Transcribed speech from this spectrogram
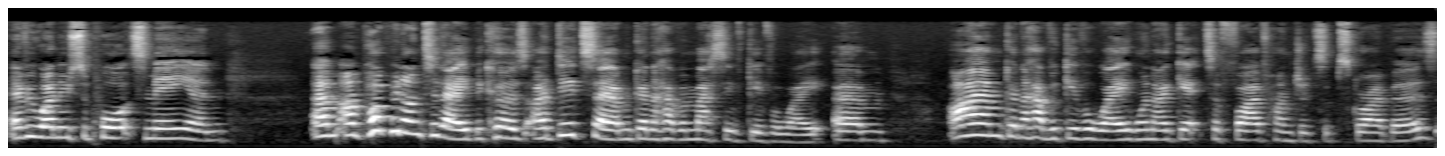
everyone who supports me and um, I'm popping on today because I did say I'm going to have a massive giveaway. Um, I am going to have a giveaway when I get to 500 subscribers.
